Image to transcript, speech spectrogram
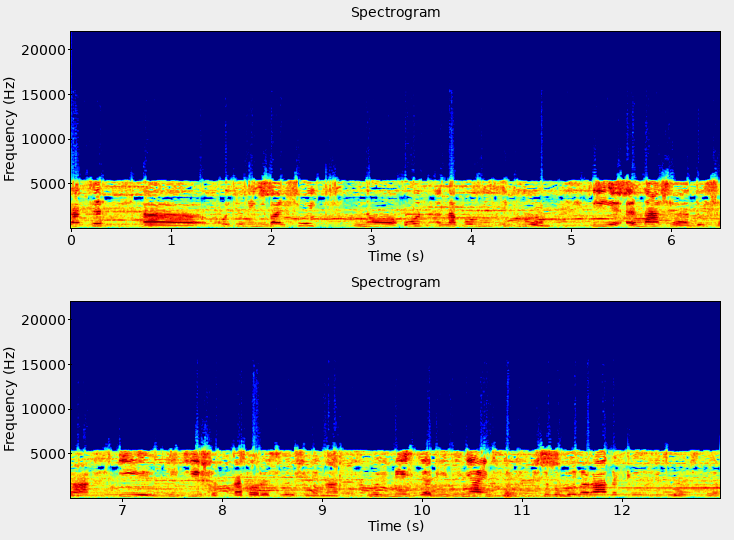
Концерт, э, хоть он и небольшой, но он наполнен теплом. И наша душа, и детишек, которые слушали нас, мы вместе объединяемся, чтобы было радостно и светло всем.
